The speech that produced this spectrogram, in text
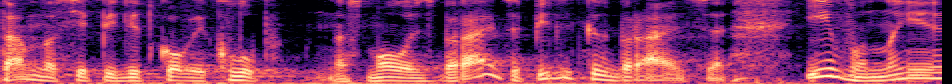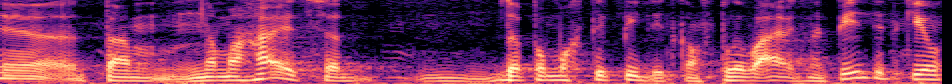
да? у нас є підлітковий клуб. У нас молодь збирається, підлітки збираються, і вони там намагаються допомогти підліткам, впливають на підлітків.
